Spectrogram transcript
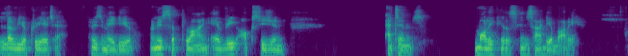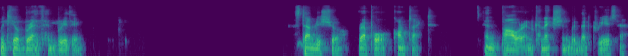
Love your Creator who's made you and who's supplying every oxygen atoms, molecules inside your body with your breath and breathing. Establish your rapport, contact, and power and connection with that creator,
